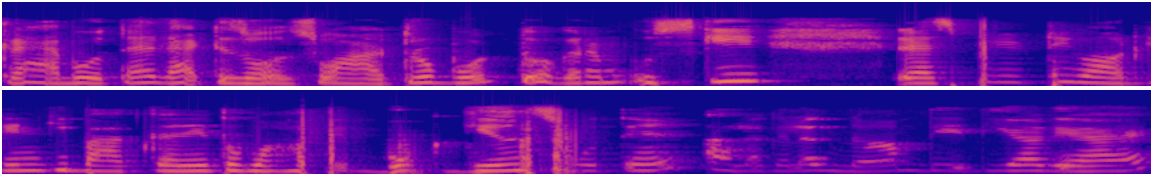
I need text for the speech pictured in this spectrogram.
क्रैब होता है दैट इज़ ऑल्सो आर्थ्रोपोड तो अगर हम उसकी रेस्पिरेटरी ऑर्गेन की बात करें तो वहाँ पे बुक गिल्स होते हैं अलग अलग नाम दे दिया गया है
